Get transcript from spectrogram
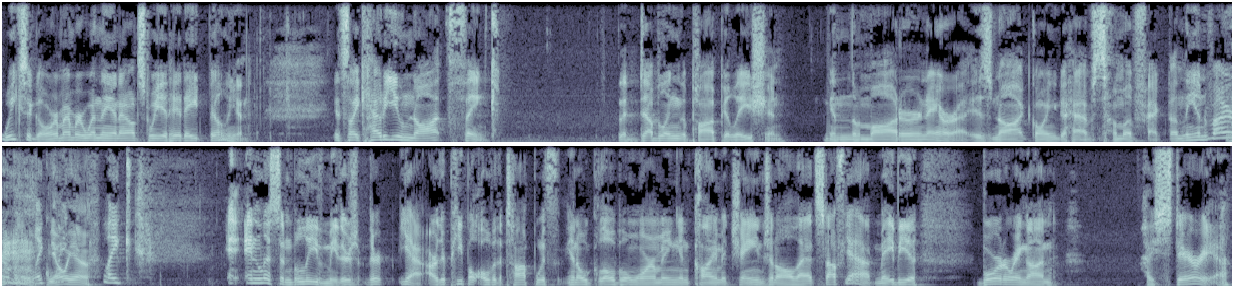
weeks ago. Remember when they announced we had hit eight billion? It's like, how do you not think that doubling the population in the modern era is not going to have some effect on the environment? Like, Oh, we- yeah. like. And, and listen, believe me, there's there. Yeah, are there people over the top with you know global warming and climate change and all that stuff? Yeah, maybe a, bordering on hysteria.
